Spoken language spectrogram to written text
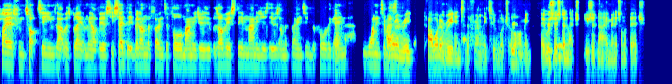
players from top teams. That was blatantly obvious. He said that he'd been on the phone to four managers. It was obvious the managers that he was on the phone to before the game wanting to I wouldn't read. I wouldn't read into the friendly too much at all. I mean, it was just thing- an extra. It was just ninety minutes on the pitch.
